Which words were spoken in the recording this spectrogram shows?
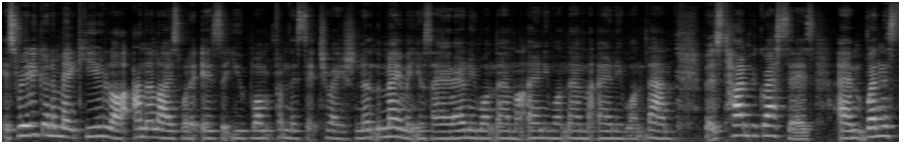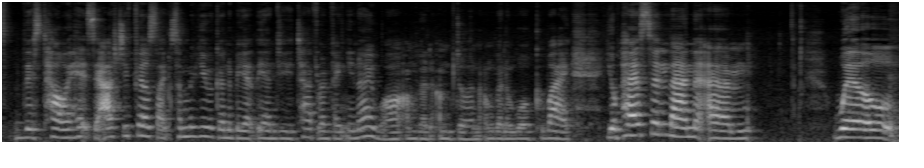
it's really going to make you lot analyse what it is that you want from this situation. At the moment you'll say, I only want them, I only want them, I only want them. But as time progresses, um, when this, this tower hits, it actually feels like some of you are going to be at the end of your tether and think, you know what, I'm, going I'm done, I'm going to walk away your person then um, will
